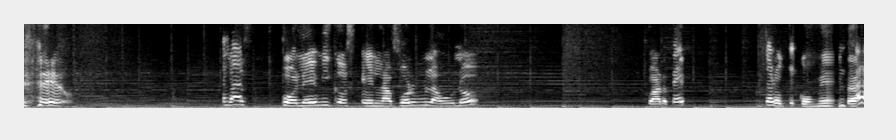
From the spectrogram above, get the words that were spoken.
polémicos en la Fórmula 1. Parte de lo que comentas,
